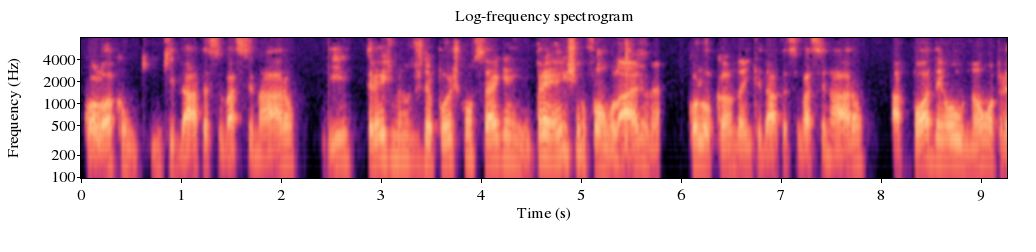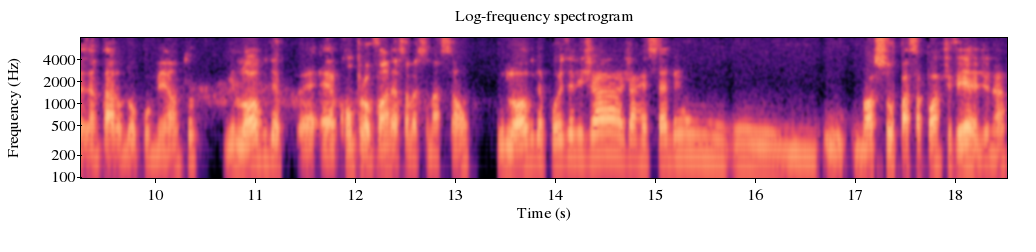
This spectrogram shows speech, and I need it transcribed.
colocam em que data se vacinaram e três minutos depois conseguem, preenchem o formulário, né, colocando em que data se vacinaram, a, podem ou não apresentar um documento e logo de, é, é, comprovando essa vacinação e logo depois eles já, já recebem um, um, um, um nosso passaporte verde, né?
